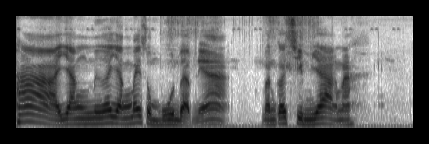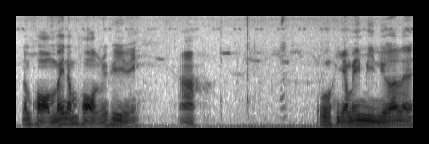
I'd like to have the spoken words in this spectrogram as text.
ถ้ายังเนื้อยังไม่สมบูรณ์แบบเนี้ย มันก็ชิมยากนะ น้ำหอมไม่น้ำหอมนี่พี่นี่อะโอ้ยังไม่มีเนื้อเลย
